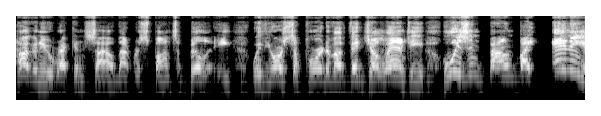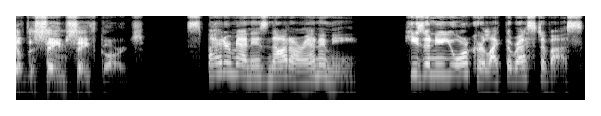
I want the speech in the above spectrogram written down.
How can you reconcile that responsibility with your support of a vigilante who isn't bound by any of the same safeguards? Spider Man is not our enemy. He's a New Yorker like the rest of us,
